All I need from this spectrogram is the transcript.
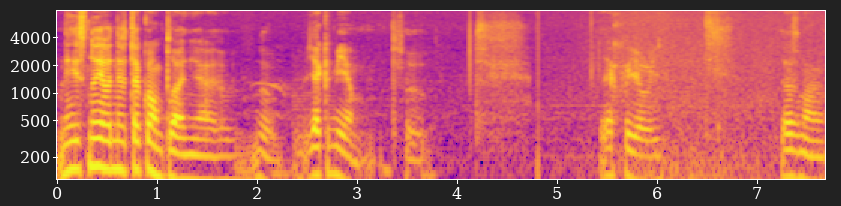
Не існує не в такому плані, а ну, як мем. Що... Я хуйовий. Я знаю.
